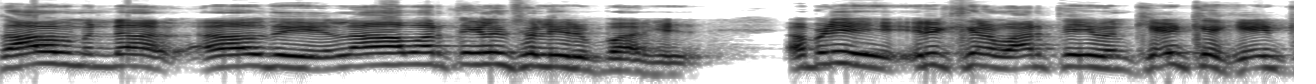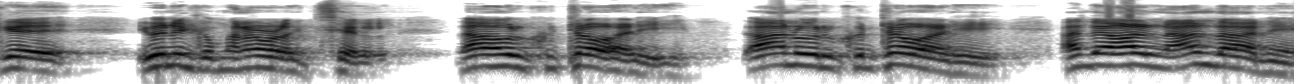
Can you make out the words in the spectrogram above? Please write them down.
சாபம் என்றால் அதாவது எல்லா வார்த்தைகளும் சொல்லியிருப்பார்கள். அப்படி இருக்கிற வார்த்தையை இவன் கேட்க கேட்க இவனுக்கு மன உளைச்சல். நான் ஒரு குற்றவாளி நான் ஒரு குற்றவாளி அந்த ஆள் நான் தானே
